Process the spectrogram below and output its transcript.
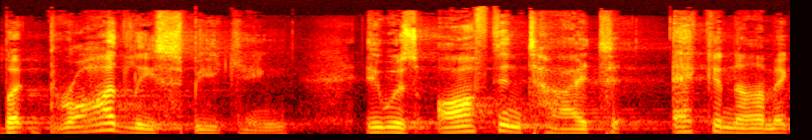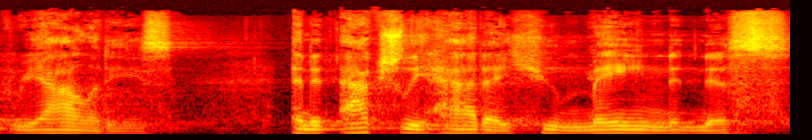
But broadly speaking, it was often tied to economic realities, and it actually had a humaneness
